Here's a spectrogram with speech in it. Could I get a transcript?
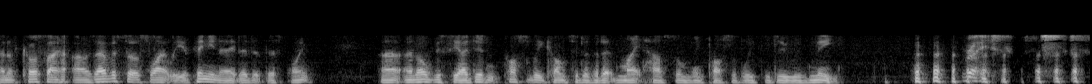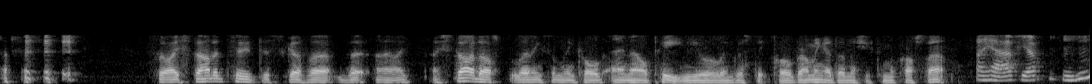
And of course, I, I was ever so slightly opinionated at this point, uh, and obviously, I didn't possibly consider that it might have something possibly to do with me. right. so I started to discover that uh, I, I started off learning something called NLP, Neuro Linguistic Programming. I don't know if you've come across that. I have. Yep. Mhm.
